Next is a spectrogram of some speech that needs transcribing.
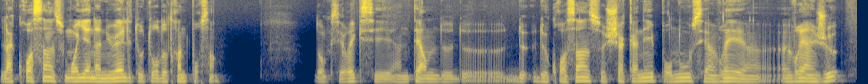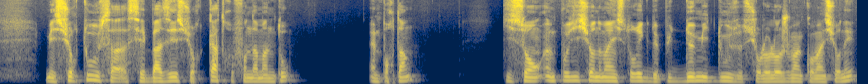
la croissance moyenne annuelle est autour de 30%. Donc c'est vrai que c'est en termes de, de, croissance, chaque année, pour nous, c'est un vrai, un vrai enjeu. Mais surtout, ça c'est basé sur quatre fondamentaux importants, qui sont un positionnement historique depuis 2012 sur le logement conventionné,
